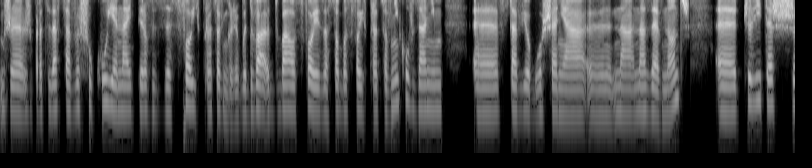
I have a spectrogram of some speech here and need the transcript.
że że pracodawca wyszukuje najpierw ze swoich pracowników, jakby dba dba o swoje zasoby, swoich pracowników, zanim, e, wstawi ogłoszenia, y, na na zewnątrz. E, czyli też,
